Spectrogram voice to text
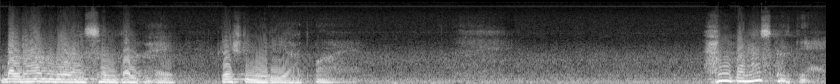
बलराम मेरा संकल्प है, कृष्ण मेरी आत्मा है। हम परास करते हैं।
